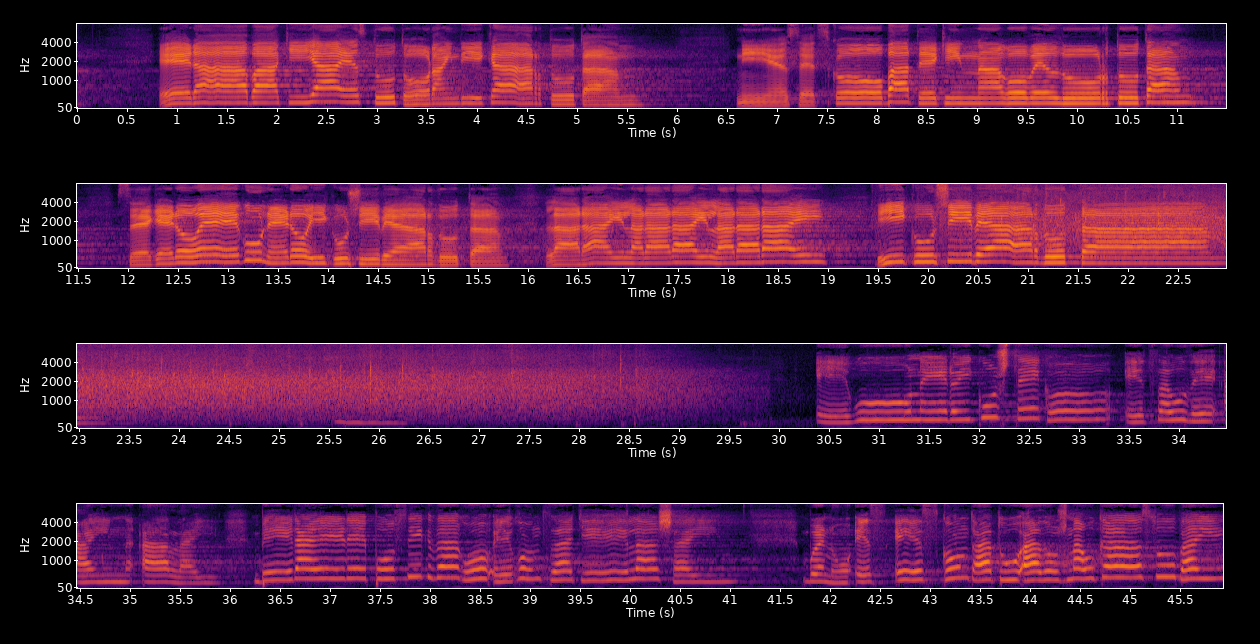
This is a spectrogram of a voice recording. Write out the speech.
Erabakia ez dut oraindik hartutan. Ni ezetzko batekin nago beldurtutan. Zegero egunero ikusi behar dutan. Larai, lararai, lararai, ikusi behar dutan. Ikusteko ez zaude hain alai, bera ere pozik dago egontzaile lasai. Bueno, ez ez kontatu ados naukazu bai,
